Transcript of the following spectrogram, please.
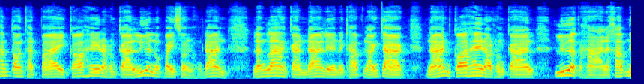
ขั้นตอนถัดไป ก็ให้เราทำการเลื่อนลงไปส่วนของด้านล่างๆกันได้เลยนะครับ หลังจากนั้นก็ให้เราทำการเลือกหานะครับ ใน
